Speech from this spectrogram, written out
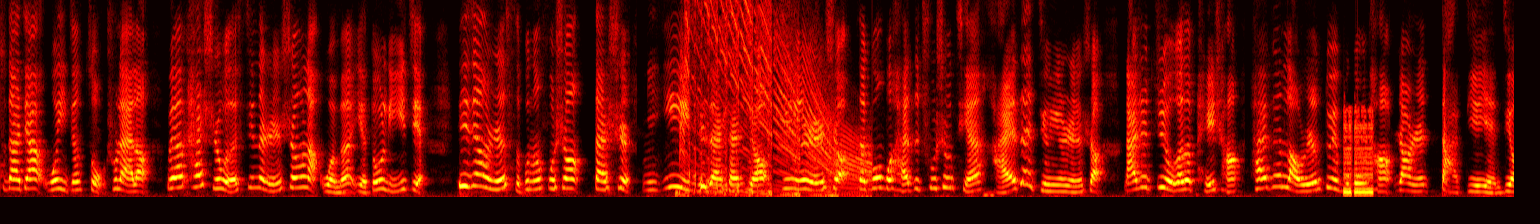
诉大家我已经走出来了，我要开始我的新的人生了，我们也都理解。毕竟人死不能复生，但是你一直在煽情经营人设，在公布孩子出生前还在经营人设，拿着巨额的赔偿，还跟老人对簿公堂，让人大跌眼镜。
